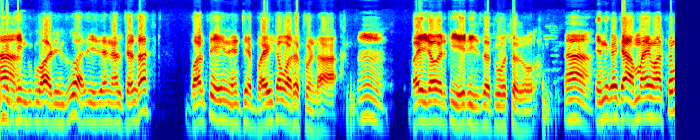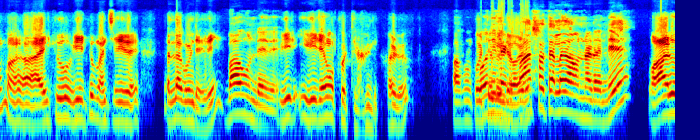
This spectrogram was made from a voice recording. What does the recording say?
ఆ. ఎందుకు వాడిండ్రు? అది ఇది అన్నారు కదా. భర్త ఏంటంటే బయట పడకుండా. బయట పడితే ఏది ఇజ్జత్ పోతుందో. ఆ, ఎందుకంటే అమ్మాయి మాత్రం ఐటు ఇటు మంచి తెల్లగా ఉండేది బాగుండేది వీడేమో ఉండేవాడు. మాస్టర్ తెల్లగా ఉన్నాడండి. వాడు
